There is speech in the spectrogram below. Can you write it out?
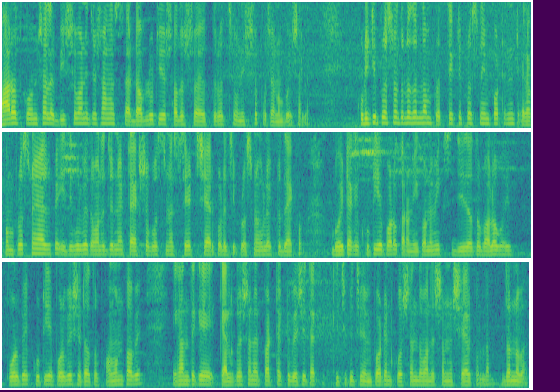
ভারত কোন সালে বিশ্ব বাণিজ্য সংস্থা ডব্লিউটিও সদস্য হয়? উত্তর হচ্ছে উনিশশো পঁচানব্বই সালে। কুড়িটি প্রশ্ন তুলে ধরলাম, প্রত্যেকটি প্রশ্ন ইম্পর্টেন্ট এরকম প্রশ্নই আসবে। ইতিপূর্বে তোমাদের জন্য একটা একশো প্রশ্নের সেট শেয়ার করেছি, প্রশ্নগুলো একটু দেখো। বইটাকে খুঁটিয়ে পড়ো, কারণ ইকোনমিক্স যে যত ভালো বই পড়বে, খুঁটিয়ে পড়বে, সেটা তত কমন পাবে। এখান থেকে ক্যালকুলেশনের পার্টটা একটু বেশি থাকে, কিছু কিছু ইম্পর্টেন্ট কোশ্চেন তোমাদের সামনে শেয়ার করলাম। ধন্যবাদ।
